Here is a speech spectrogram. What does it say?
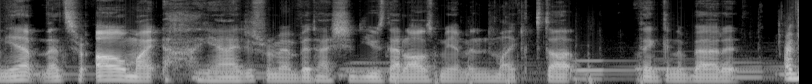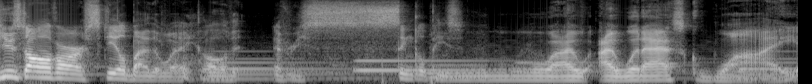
yep. That's oh my. Yeah, I just remembered. I should use that osmium and like start thinking about it. I've used all of our steel, by the way, all of it, every single piece. Why? I would ask why.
